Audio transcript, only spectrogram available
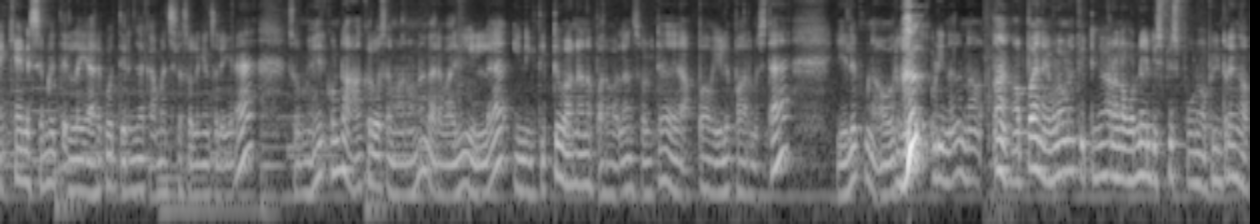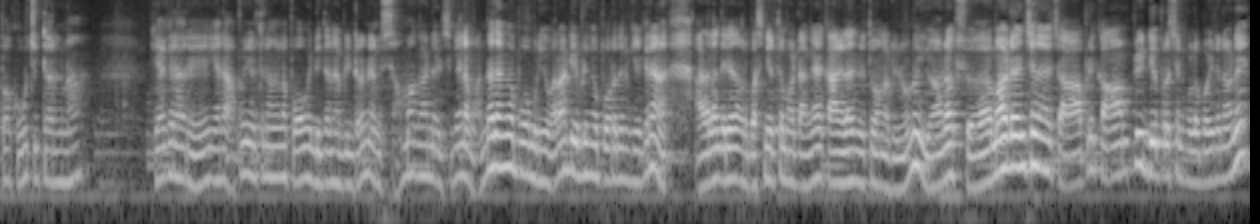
மெக்கானிசம்னு தெரியல. யாருக்கோ தெரிஞ்சால் கமெண்ட்ஸில் சொல்லுங்கன்னு சொல்லிக்கிறேன். ஸோ மேற்கொண்டு ஆக்ரோஷமானோன்னா வேறு வழி இல்லை. இன்றைக்கி திட்டு வாங்கினாலும் பரவாயில்லன்னு சொல்லிட்டு அப்பாவை எழுப்ப ஆரம்பிச்சிட்டேன். எழுப்புனா அவர் அப்படின்னாலும் நான் அப்பா என்ன எவ்வளோ திட்டுங்க. ஆனால் நான் உடனே டிஸ்மிஸ் போகணும் அப்படின்ற எங்கள் அப்பா கோச்சிக்கிட்டாருங்கண்ணா கேட்குறாரு ஏன்னா அப்போ நிறுத்தினாங்களா? போக வேண்டியதானே அப்படின்றது எனக்கு செம்ம காண்டு அடிச்சுங்க. நான் வந்தால் தாங்க போக முடியும்? வராட்டி எப்படிங்க போகிறதுன்னு கேட்குறேன் அதெல்லாம் தெரியாது. அவர் பஸ் நிறுத்த மாட்டாங்க. காலையில் நிறுத்துவாங்க அப்படின்னு. எனக்கு செம்ம டென்ஷன் ஆச்சு. அப்படியே கம்ப்ளீட் டிப்ரெஷனுக்குள்ளே போயிட்டு நான்.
